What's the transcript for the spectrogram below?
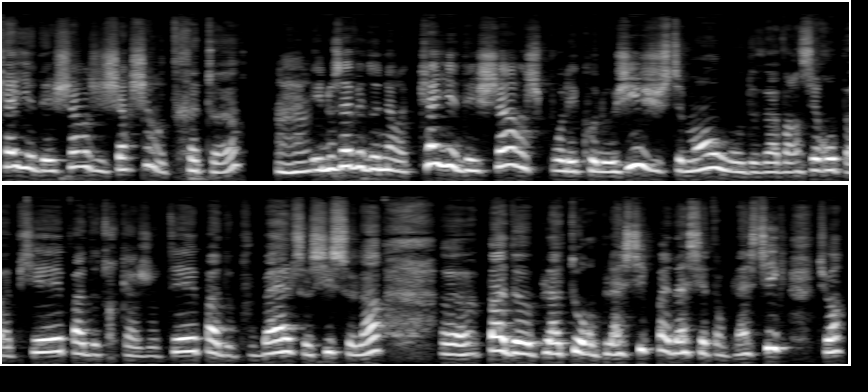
cahier des charges. Ils cherchaient un traiteur Mmh et nous avait donné un cahier des charges pour l'écologie, justement, où on devait avoir zéro papier, pas de trucs à jeter, pas de poubelles, ceci, cela, euh, pas de plateau en plastique, pas d'assiette en plastique, tu vois.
